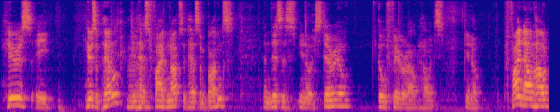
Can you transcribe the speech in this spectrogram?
here's a here's a pedal it has mm. five knobs it has some buttons and this is you know it's stereo go figure out how it's you know find out how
